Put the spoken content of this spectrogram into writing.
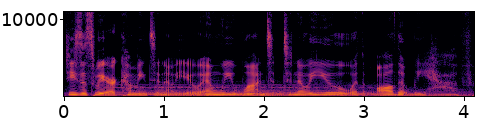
Jesus, we are coming to know you and we want to know you with all that we have.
